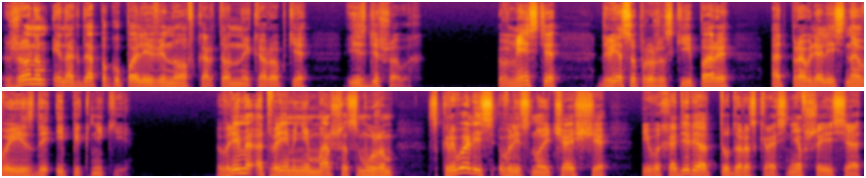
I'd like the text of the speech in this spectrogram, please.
Женам иногда покупали вино в картонной коробке из дешевых. Вместе две супружеские пары отправлялись на выезды и пикники. Время от времени Марша с мужем скрывались в лесной чаще и выходили оттуда раскрасневшиеся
